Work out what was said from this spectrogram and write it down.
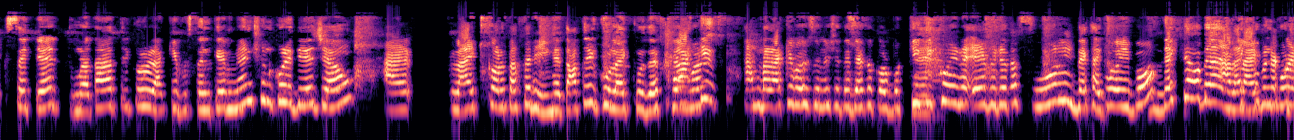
এক্সাইটেড তোমরা তাড়াতাড়ি করে রাকিব হোসেনকে মেনশন করে দিয়ে যাও। আর লাইক করো তাড়াতাড়ি হ্যাঁ তাড়াতাড়ি করে লাইক করে দেখো আমরা রাকিব হোসেনের সাথে দেখা করব। কি কি হ্যাঁ। করি না এই ভিডিওটা ফুল দেখাইতে হইব। দেখতে হবে আর লাইক করে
